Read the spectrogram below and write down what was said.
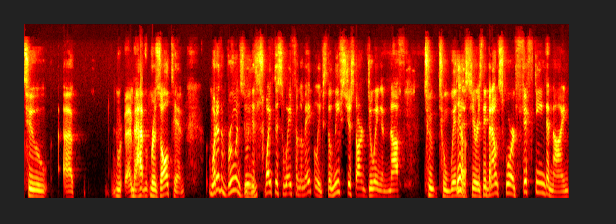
to uh, have result in? What are the Bruins doing mm-hmm. to swipe this away from the Maple Leafs? The Leafs just aren't doing enough to to win yeah. this series. They've been outscored fifteen to nine.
